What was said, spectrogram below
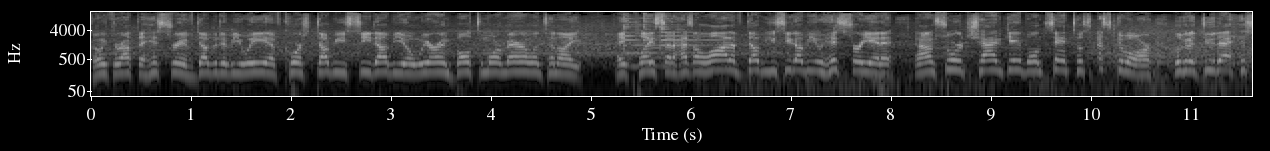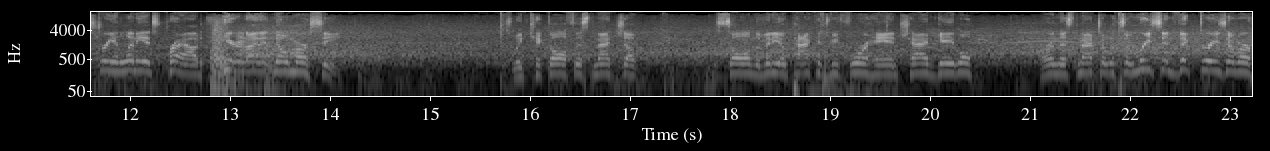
going throughout the history of WWE and of course WCW, and we are in Baltimore, Maryland tonight a place that has a lot of WCW history in it, and I'm sure Chad Gable and Santos Escobar looking to do that history and lineage proud here tonight at No Mercy. So we kick off this matchup. We saw in the video package beforehand, Chad Gable earned this matchup with some recent victories over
